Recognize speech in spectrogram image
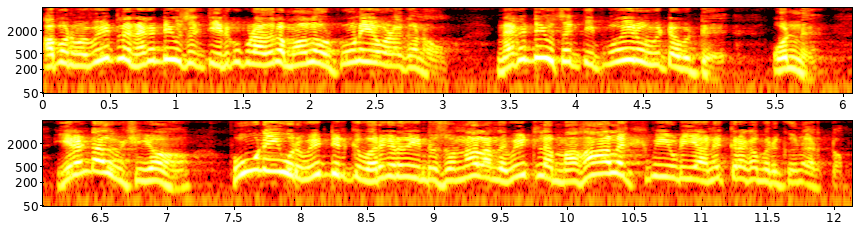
அப்போ நம்ம வீட்டில் நெகட்டிவ் சக்தி இருக்கக்கூடாதுல முதல்ல ஒரு பூனையை வளர்க்கணும். நெகட்டிவ் சக்தி போயிடும் வீட்டை விட்டு. ஒன்று இரண்டாவது விஷயம் பூனை ஒரு வீட்டிற்கு வருகிறது என்று சொன்னால் அந்த வீட்டில் மகாலட்சுமியுடைய அனுக்கிரகம் இருக்குன்னு அர்த்தம்.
